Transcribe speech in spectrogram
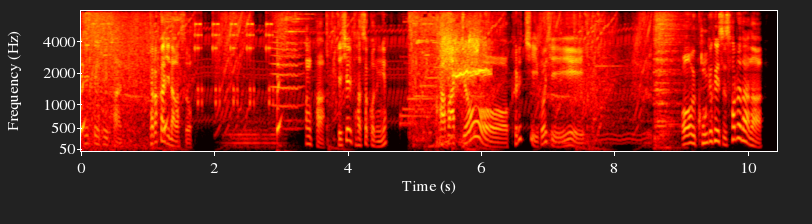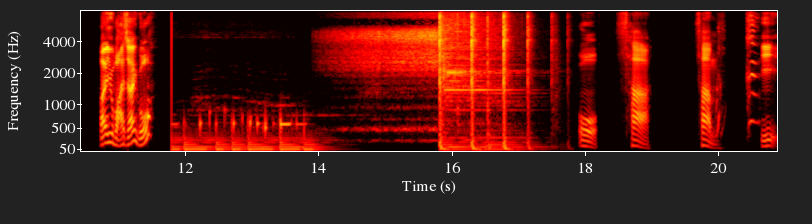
1등 수입한 벼락까지 나갔어 황파 제 실 다 썼거든요 다 맞죠 그렇지 이거지 어 공격 횟수 31. 아 이거 맞아 이거? 오, 4, 3, 2,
